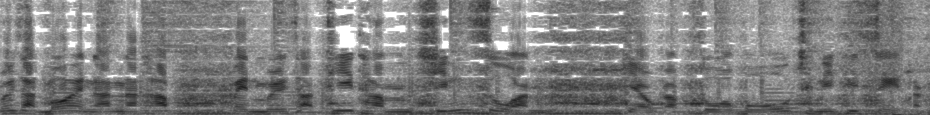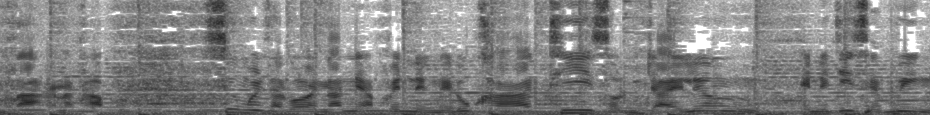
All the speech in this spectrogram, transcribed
บริษัท Bolt & Nut นะครับ เป็นบริษัทที่ทำชิ้นส่วนเกี่ยวกับตัว bolt ชนิดพิเศษต่างๆนะครับ ซึ่งบริษัท Bolt & Nut เนี่ยเป็นหนึ่งในลูกค้าที่สนใจเรื่อง energy saving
